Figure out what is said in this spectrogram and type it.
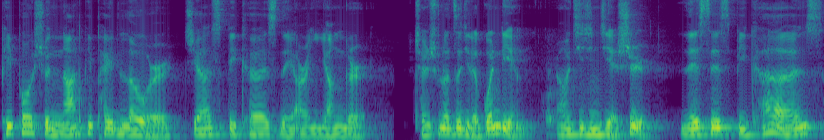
People should not be paid lower just because they are younger。陈述了自己的观点，然后进行解释。This is because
